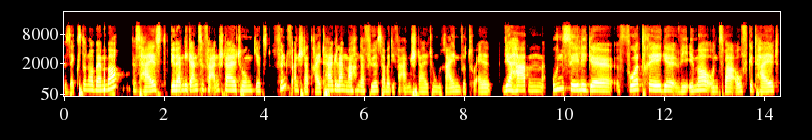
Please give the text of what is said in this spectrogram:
6. November. Das heißt, wir werden die ganze Veranstaltung jetzt fünf anstatt drei Tage lang machen. Dafür ist aber die Veranstaltung rein virtuell. Wir haben unzählige Vorträge wie immer und zwar aufgeteilt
